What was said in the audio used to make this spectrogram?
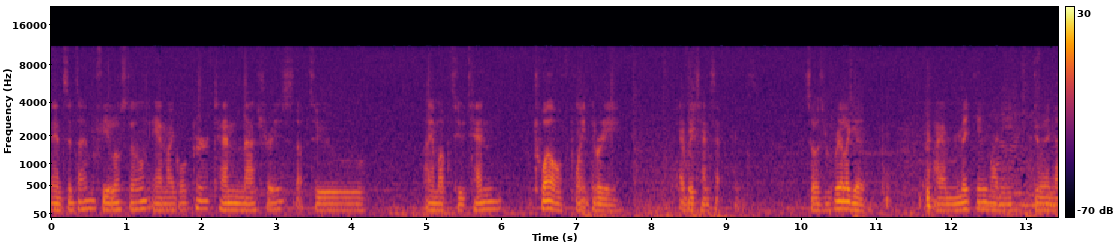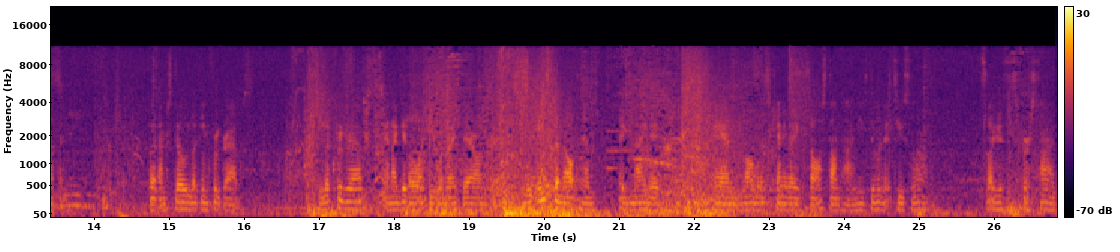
and since I have a Philo Stone and my gold per 10 masteries up to, I am up to 10, 12.3 every 10 seconds. So it's really good. I am making money doing nothing. But I'm still looking for grabs. You look for Graves, and I get a lucky one right there on grabs. We insta-melt him, ignited, and Lawless can't even exhaust on time. He's doing it too slow. It's like it's his first time.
